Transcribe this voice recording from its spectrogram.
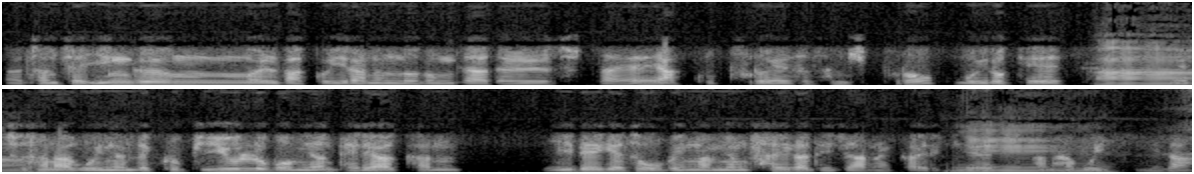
어, 전체 임금을 받고 일하는 노동자들 숫자의 약 9%에서 30%뭐 이렇게 아, 네, 추산하고 있는데 그 비율로 보면 대략 한 200에서 500만 명 사이가 되지 않을까 이렇게 예. 추산하고 있습니다.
